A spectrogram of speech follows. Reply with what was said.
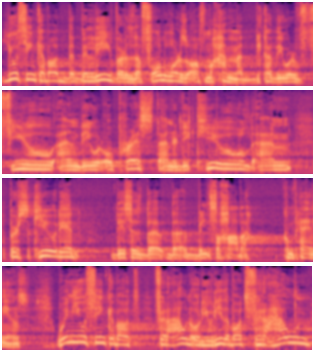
you think about the believers, the followers of Muhammad, because they were few and they were oppressed and ridiculed and persecuted. this is the, the Sahaba, companions. When you think about Fir'aun or you read about Fir'aun,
